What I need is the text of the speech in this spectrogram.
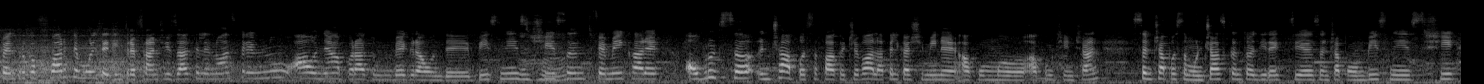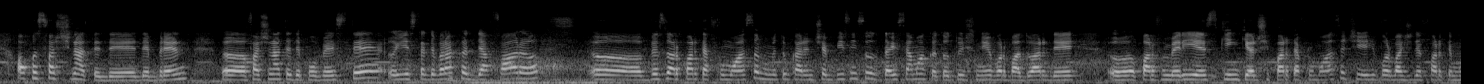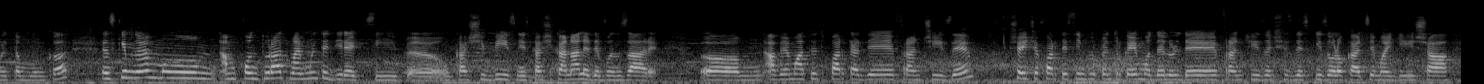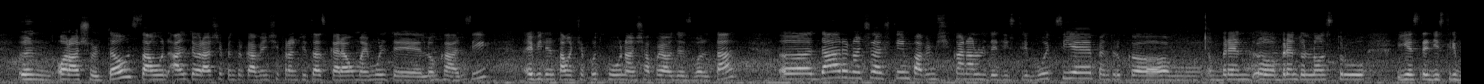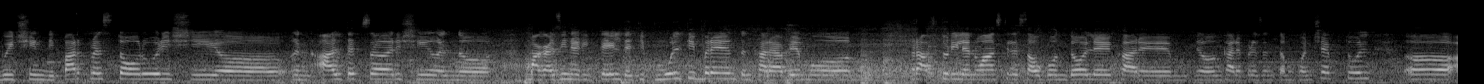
pentru că foarte multe dintre francizatele noastre nu au neapărat un background de business uh-huh. și sunt femei care au vrut să înceapă să facă ceva, la fel ca și mine acum, uh, acum 5 ani, să înceapă să muncească într-o direcție, să înceapă un business și au fost fascinate de, de brand, uh, fascinate de poveste. Este adevărat că de afară uh, vezi doar partea frumoasă, în momentul în care începi business-ul îți dai seama că totuși nu e vorba doar de uh, parfumerie, skincare și partea frumoasă, ci e vorba și de foarte multă muncă. În schimb, noi am, uh, am conturat mai multe direcții uh, ca și business, ca și canale de vânzare. Uh, avem atât partea de francize, și aici e foarte simplu pentru că e modelul de franciză și îți deschizi o locație mai ghișa în orașul tău sau în alte orașe pentru că avem și francizați care au mai multe locații. Evident au început cu una și apoi au dezvoltat. Uh, dar în același timp avem și canalul de distribuție pentru că um, brand, uh, brandul nostru este distribuit și în department store-uri și uh, în alte țări și în magazine retail de tip multibrand în care avem rafturile noastre sau gondole care, în care prezentăm conceptul.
